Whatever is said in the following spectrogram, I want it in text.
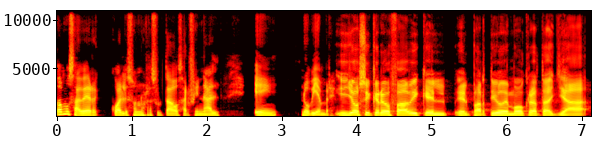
vamos a ver cuáles son los resultados al final en noviembre. Y yo sí creo, Fabi, que el, Partido Demócrata ya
